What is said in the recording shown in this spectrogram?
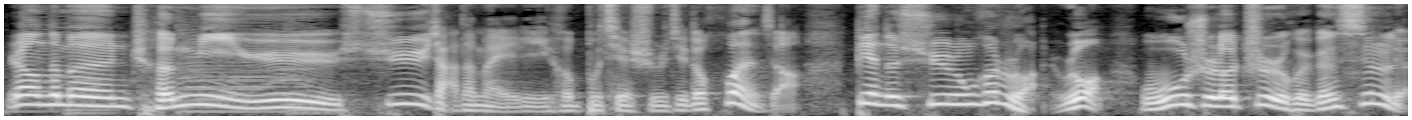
让她们沉迷于虚假的美丽和不切实际的幻想，变得虚荣和软弱，无视了智慧跟心灵。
